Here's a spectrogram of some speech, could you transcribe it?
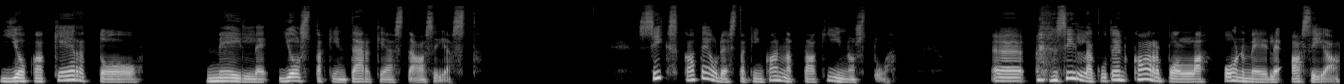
joka kertoo meille jostakin tärkeästä asiasta. Siksi kateudestakin kannattaa kiinnostua. Öö, sillä kuten Karpolla on meille asiaa.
